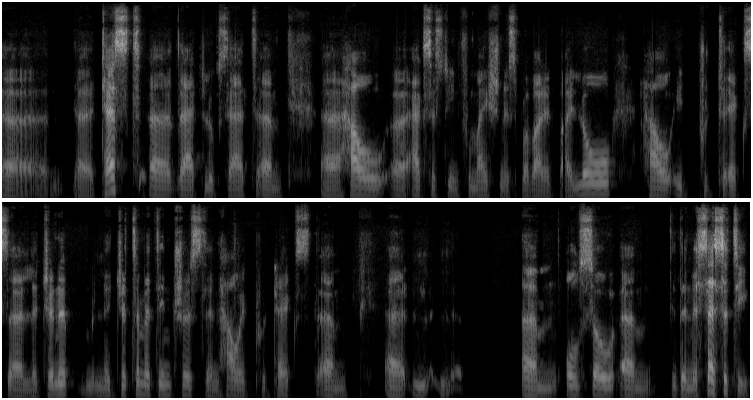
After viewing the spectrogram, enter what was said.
uh, uh, test uh, that looks at um, uh, how uh, access to information is provided by law, how it protects legitimate, legitimate interests, and how it protects um, um also um, the necessity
